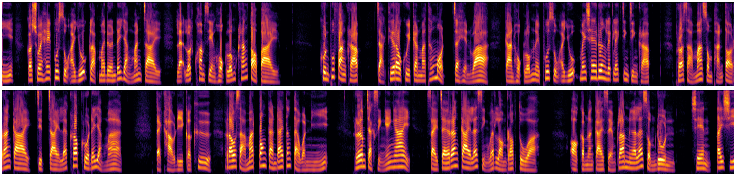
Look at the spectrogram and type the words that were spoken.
นี้ก็ช่วยให้ผู้สูงอายุกลับมาเดินได้อย่างมั่นใจ และลดความเสี่ยงหกล้มครั้งต่อไป คุณผู้ฟังครับจากที่เราคุยกันมาทั้งหมดจะเห็นว่า การหกล้มในผู้สูงอายุไม่ใช่เรื่องเล็กๆ จริง ๆ ครับ เพราะสามารถสมผันต่อร่างกาย จิตใจและครอบครัวได้อย่างมาก แต่ข่าวดีก็คือ เราสามารถป้องกันได้ตั้งแต่วันนี้ เริ่มจากสิ่งง่าย ๆ ใส่ใจร่างกายและสิ่งแวดล้อมรอบตัว ออกกำลังกายเสริมกล้ามเนื้อและสมดุล เช่น ไตชิ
